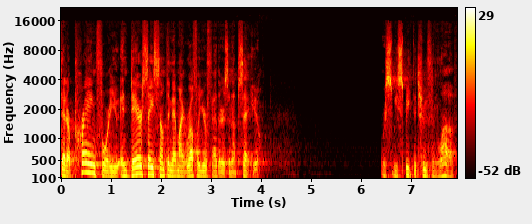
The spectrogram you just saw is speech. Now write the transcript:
that are praying for you and dare say something that might ruffle your feathers and upset you. We speak the truth in love.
